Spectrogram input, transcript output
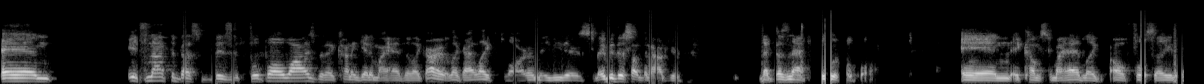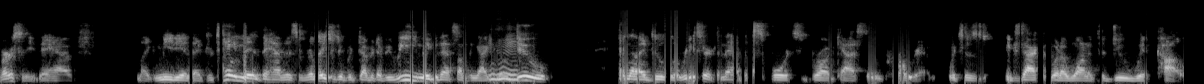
and it's not the best visit football wise, but I kind of get in my head. They're like, all right, like I like Florida. Maybe there's maybe there's something out here that doesn't have to do with football and it comes to my head like, oh, Full Sail University, they have like media and entertainment. They have this relationship with WWE. Maybe that's something I can mm-hmm. do. And then I do a little research, and they have a sports broadcasting program, which is exactly what I wanted to do with college.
